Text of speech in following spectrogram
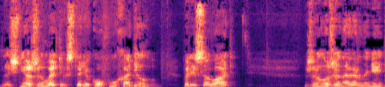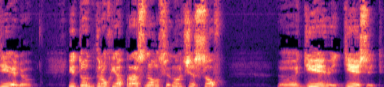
Значит, я жил этих стариков, уходил порисовать. Жил уже, наверное, неделю. И тут вдруг я проснулся, ну, часов э, девять, десять,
